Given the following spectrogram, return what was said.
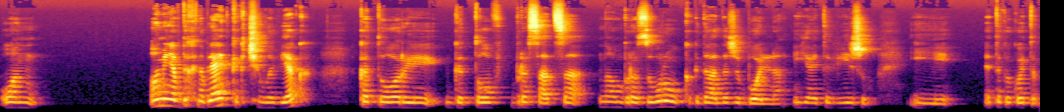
он, он меня вдохновляет как человек, который готов бросаться на амбразуру, когда даже больно, и я это вижу, и это какой-то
